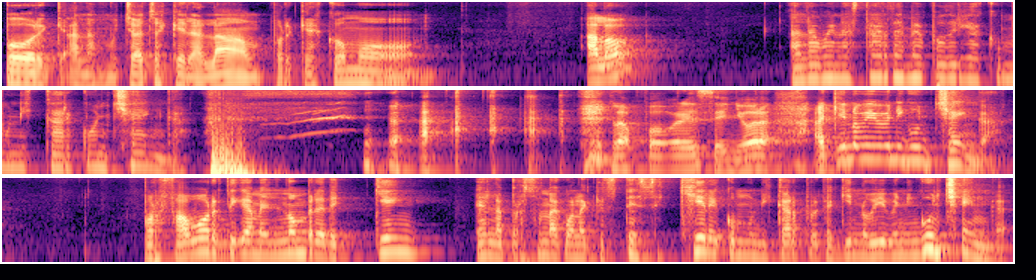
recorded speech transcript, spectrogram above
Porque, a las muchachas que le hablaban, porque es como... ¿Aló? Hola, buenas tardes, ¿me podría comunicar con Chenga? La pobre señora. Aquí no vive ningún chenga. Por favor, dígame el nombre de quién es la persona con la que usted se quiere comunicar porque aquí no vive ningún chenga.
